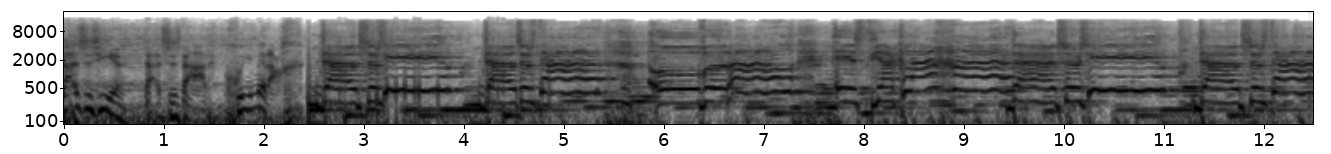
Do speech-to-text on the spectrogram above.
Duitsers hier, Duitsers daar. Goedemiddag. Duitsers hier, Duitsers daar, overal is het ja klaar. Duitsers hier, Duitsers daar,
